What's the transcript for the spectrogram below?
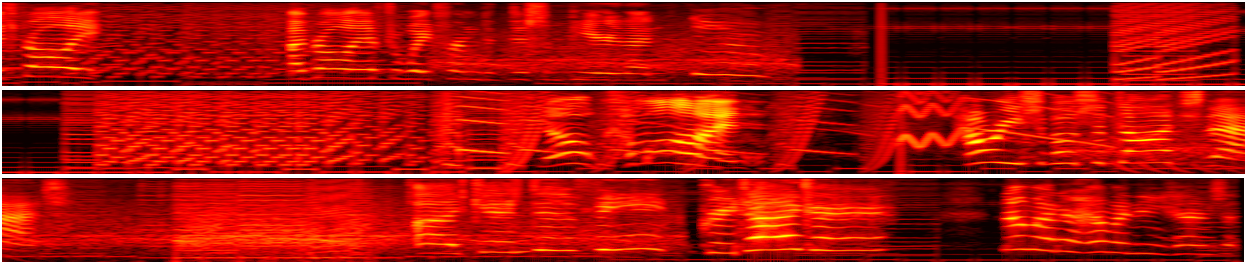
It's probably... I probably have to wait for him to disappear then. No, come on! How are you supposed to dodge that? I can defeat Great Tiger, no matter how many times. I-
